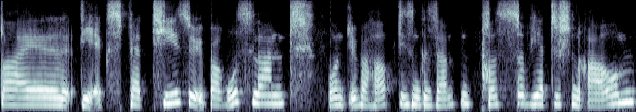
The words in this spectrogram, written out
weil die Expertise über Russland und überhaupt diesen gesamten postsowjetischen Raum,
